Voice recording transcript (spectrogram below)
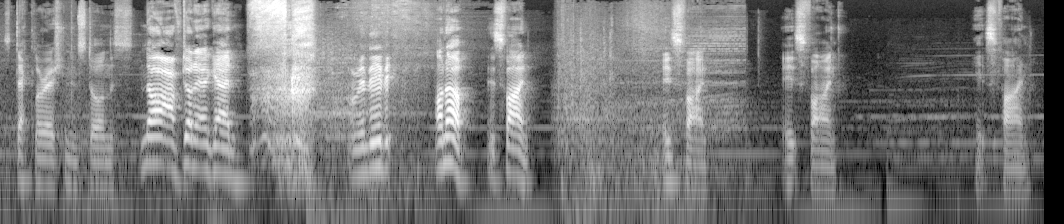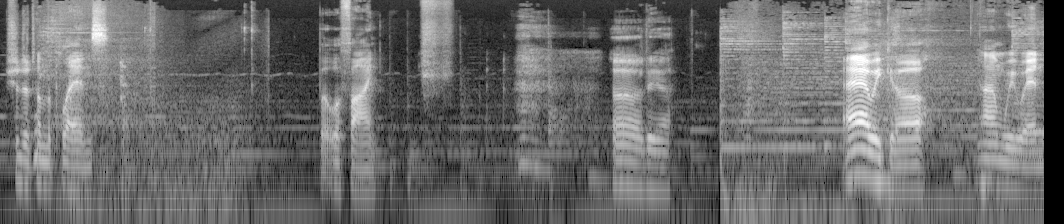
It's Declaration in Stone. This. No, I've done it again. I'm an idiot. Oh no, it's fine. It's fine. It's fine. It's fine. Should have done the planes, But we're fine. oh dear. There we go. And we win.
